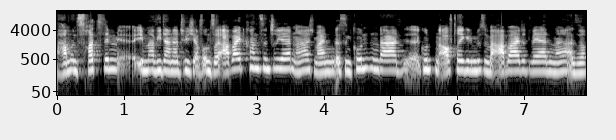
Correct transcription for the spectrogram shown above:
haben uns trotzdem immer wieder natürlich auf unsere Arbeit konzentriert. Ne? Ich meine, es sind Kunden da, äh, Kundenaufträge, die müssen bearbeitet werden. Ne? Also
